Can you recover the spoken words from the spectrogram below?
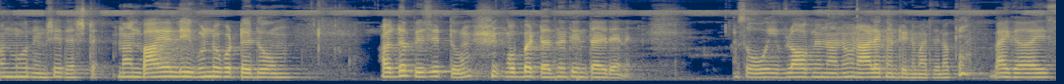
ಒಂದು ಮೂರು ನಿಮಿಷ ಇದೆ ಅಷ್ಟೆ. ನಾನು ಬಾಯಲ್ಲಿ ಗುಂಡು ಕೊಟ್ಟದ್ದು ಅರ್ಧ ಪೀಸ್ ಇತ್ತು. ಒಬ್ಬಟ್ಟು ಅದನ್ನ ತಿಂತಾ ಇದ್ದೇನೆ. ಸೊ ಈ ವ್ಲಾಗ್ನ ನಾನು ನಾಳೆ ಕಂಟಿನ್ಯೂ ಮಾಡ್ತೀನಿ okay bye guys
